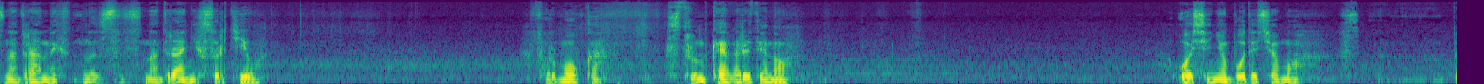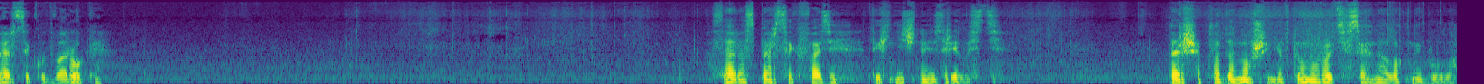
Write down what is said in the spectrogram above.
З надранних, з надранніх сортів. Формовка струнке веретено. Осінню буде цьому персику 2 роки. Зараз персик в фазі технічної зрілості. Перше плодоношення. В тому році сигналок не було.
